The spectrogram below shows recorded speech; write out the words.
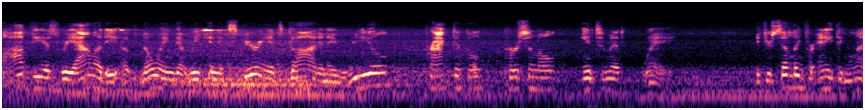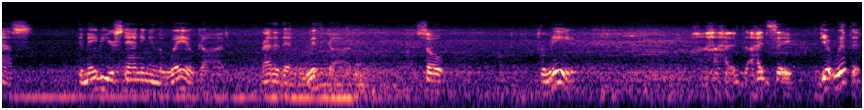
obvious reality of knowing that we can experience God in a real, practical, personal, intimate way. If you're settling for anything less, then maybe you're standing in the way of God rather than with God. So, for me, I'd, I'd say get with it.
